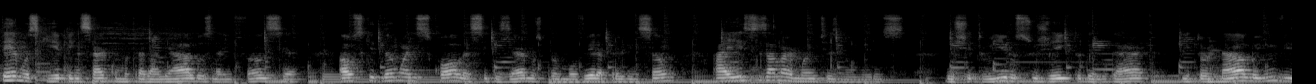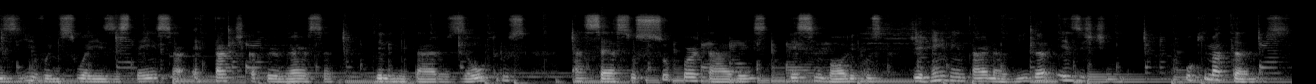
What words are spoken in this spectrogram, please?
Temos que repensar como trabalhá-los na infância, aos que dão a escola, se quisermos promover a prevenção a esses alarmantes números. Destituir o sujeito de lugar e torná-lo invisível em sua existência é tática perversa de limitar os outros acessos suportáveis e simbólicos de reinventar na vida existindo. O que matamos?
